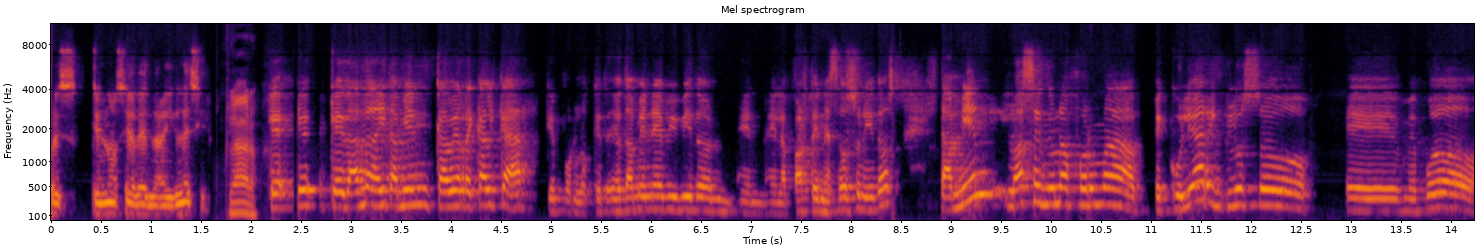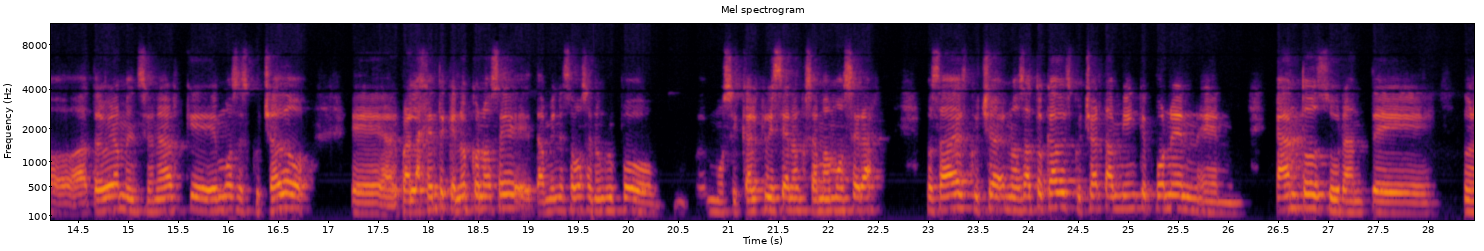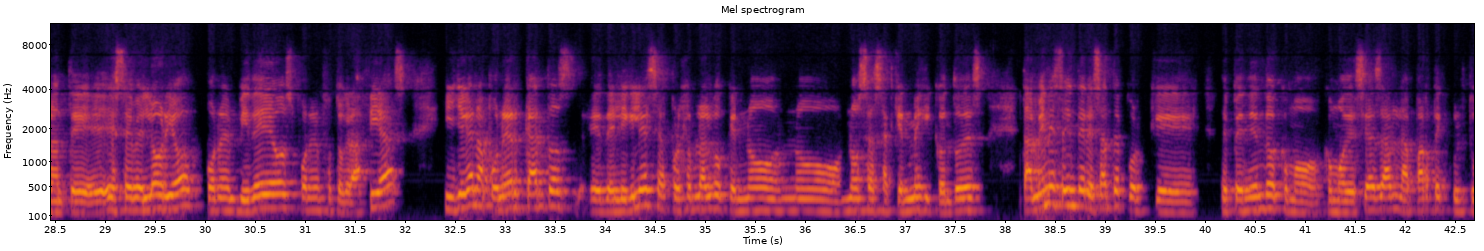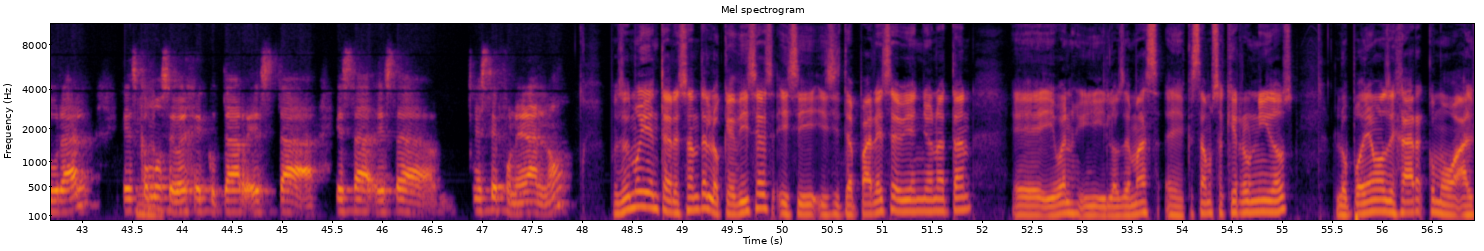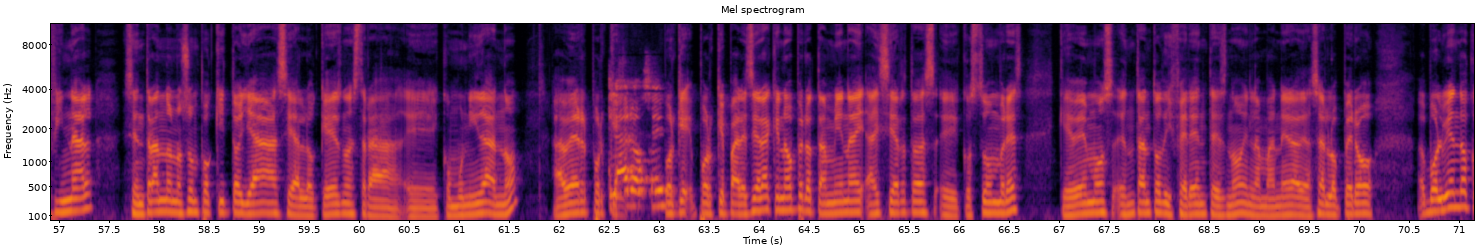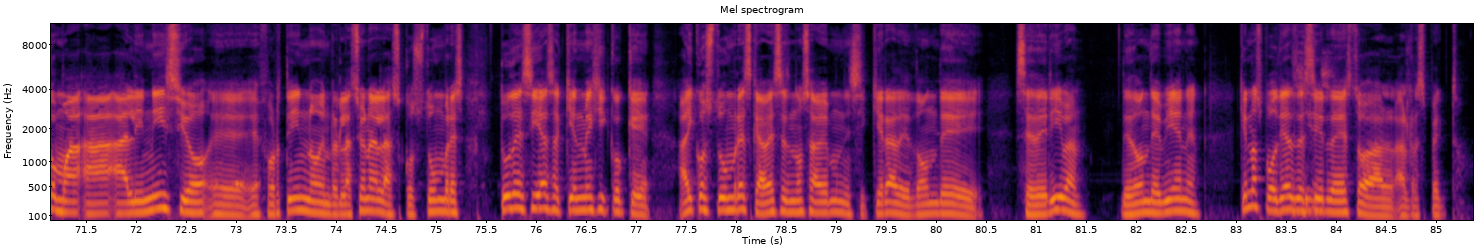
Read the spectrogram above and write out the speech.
pues que no sea de la iglesia. Claro. Que, que, ahí también cabe recalcar que por lo que yo también he vivido en, en- en la parte en Estados Unidos, también lo hacen de una forma peculiar, incluso eh, me puedo atrever a mencionar que hemos escuchado, eh, para la gente que no conoce, también estamos en un grupo musical cristiano que se llama Mosera, nos ha, escuchado, nos ha tocado escuchar también que ponen en cantos durante durante ese velorio, ponen videos, ponen fotografías y llegan a poner cantos eh, de la iglesia, por ejemplo, algo que no, no, no se hace aquí en México. Entonces, también está interesante porque dependiendo, como, como decías, Dan, la parte cultural es cómo se va a ejecutar esta, esta, esta, este funeral, ¿no? Pues es muy interesante lo que dices y si, y si te parece bien, Jonathan, eh, y bueno, y los demás eh, que estamos aquí reunidos, lo podríamos dejar como al final, centrándonos un poquito ya hacia lo que es nuestra comunidad, ¿no? A ver, porque, porque, porque pareciera que no, pero también hay, hay ciertas eh, costumbres que vemos un tanto diferentes, ¿no? En la manera de hacerlo. Pero eh, volviendo como a, al inicio, eh, Fortino, en relación a las costumbres, tú decías aquí en México que hay costumbres que a veces no sabemos ni siquiera de dónde se derivan, de dónde vienen. ¿Qué nos podrías decir de esto al, al respecto?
